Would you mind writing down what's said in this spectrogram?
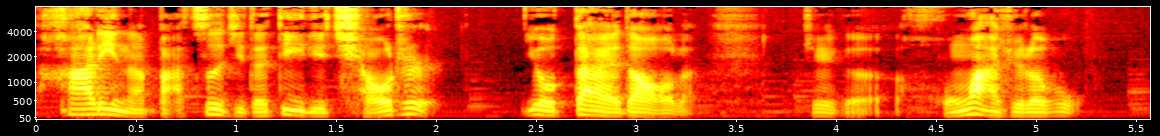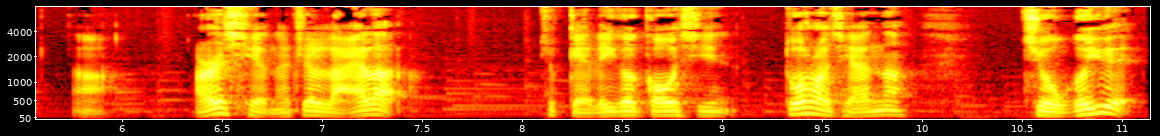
哈利呢把自己的弟弟乔治又带到了这个红袜俱乐部啊，而且呢这来了就给了一个高薪，多少钱呢？九个月，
